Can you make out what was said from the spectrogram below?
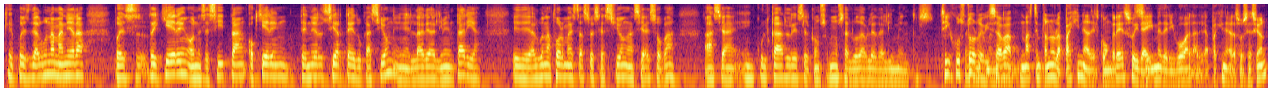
que pues de alguna manera pues requieren o necesitan o quieren tener cierta educación en el área alimentaria. Y de alguna forma esta asociación hacia eso va, hacia inculcarles el consumo saludable de alimentos. Sí, justo revisaba más temprano la página del Congreso y de ahí me derivó a la de la página de la asociación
